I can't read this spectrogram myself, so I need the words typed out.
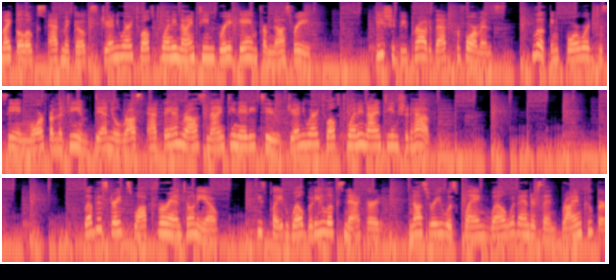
Michael Oakes, Admic Oakes, January 12, 2019 Great game from Nasri. He should be proud of that performance. Looking forward to seeing more from the team. Daniel Ross, at Dan Ross 1982, January 12, 2019 should have. Webb a straight swap for Antonio. He's played well but he looks knackered. Nasri was playing well with Anderson. Ryan Cooper,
